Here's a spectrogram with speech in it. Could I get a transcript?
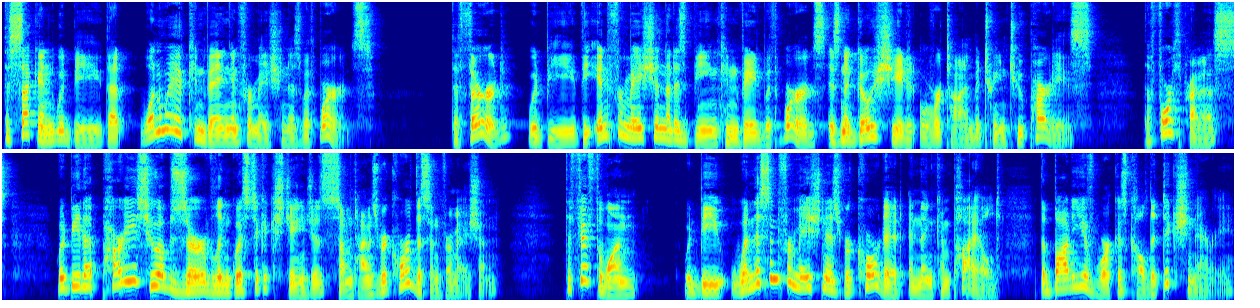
The second would be that one way of conveying information is with words. The third would be the information that is being conveyed with words is negotiated over time between two parties. The fourth premise would be that parties who observe linguistic exchanges sometimes record this information. The fifth one would be when this information is recorded and then compiled, the body of work is called a dictionary.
